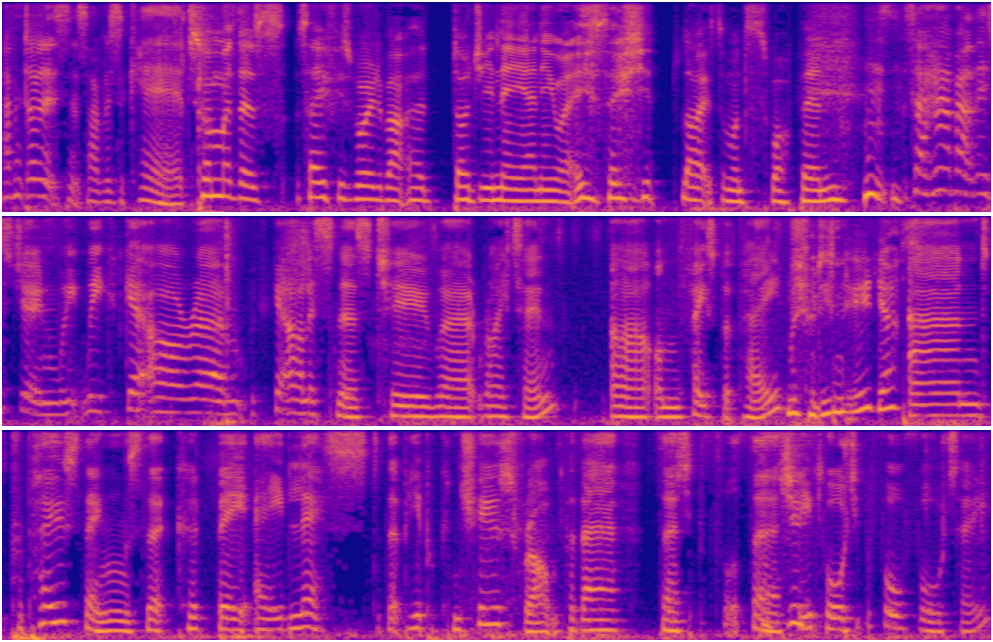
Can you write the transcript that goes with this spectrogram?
I haven't done it since I was a kid. Come with us. Sophie's worried about her dodgy knee anyway, so she'd like someone to swap in. So how about this, June? We, we could get our um, we could get our listeners to uh, write in uh, on the Facebook page We indeed, yes. and propose things that could be a list that people can choose from for their 30 before 30, Ju- 40 before 40.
